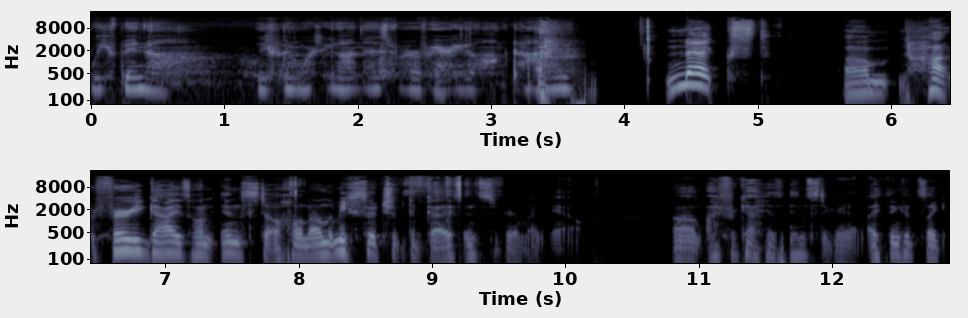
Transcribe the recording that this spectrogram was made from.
We've been, uh, we've been working on this for a very long time. Next, um, hot furry guys on Insta. Hold on, let me search up the guy's Instagram right now. Um, I forgot his Instagram. I think it's like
